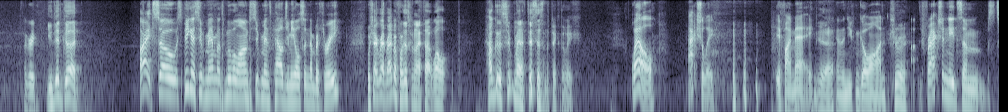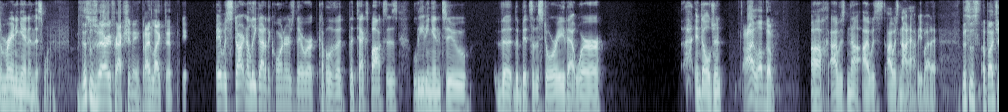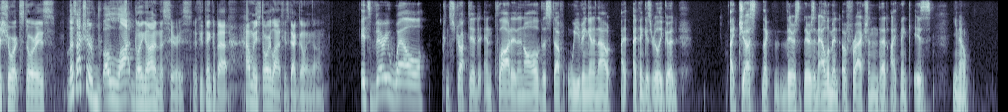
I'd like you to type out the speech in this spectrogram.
Agreed. you did good. All right. So speaking of Superman, let's move along to Superman's pal Jimmy Olsen number three. Which I read right before this one, and I thought, well, how good is Superman if this isn't the pick of the week? Well, actually, if I may, Yeah. and then you can go on. Sure. Fraction needs some some reining in in this one. This was very fractiony, but I liked it. It was starting to leak out of the corners. There were a couple of the, the text boxes leading into the the bits of the story that were uh, indulgent. I love them. Ugh, I was not I was I was not happy about it. This is a bunch of short stories. There's actually a, a lot going on in this series. If you think about how many storylines he's got going on. It's very well constructed and plotted and all of this stuff weaving in and out I, I think is really good. I just like there's there's an element of fraction that I think is, you know,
